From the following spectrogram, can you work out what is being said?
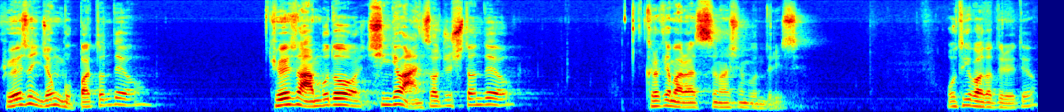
교회에서 인정 못 받던데요. 교회에서 아무도 신경 안 써주시던데요. 그렇게 말씀하시는 분들이 있어요. 어떻게 받아들여야 돼요?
